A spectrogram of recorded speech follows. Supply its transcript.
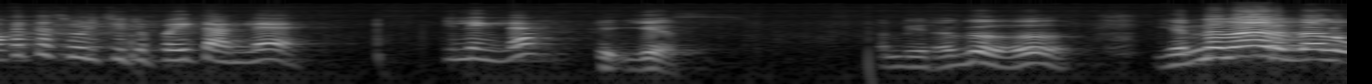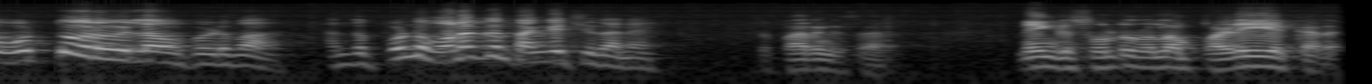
முகத்தை சுழிச்சிட்டு போயிட்டாங்களே. இல்லைங்களா? எஸ் தம்பி ரகு என்னதான் இருந்தாலும் ஒட்டு உறவு இல்லாம போயிடுமா? அந்த பொண்ணு உனக்கும் தங்கச்சி தானே? பாருங்க சார். நீங்க சொல்றதெல்லாம் பழைய கதை.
